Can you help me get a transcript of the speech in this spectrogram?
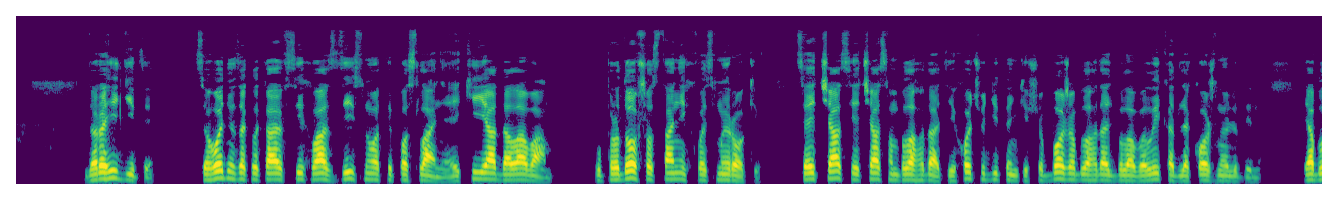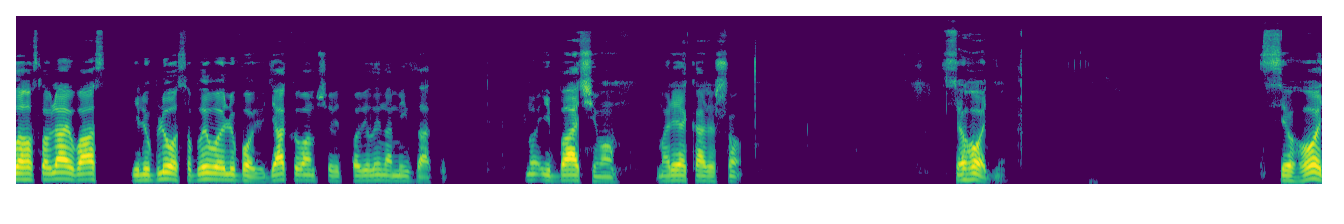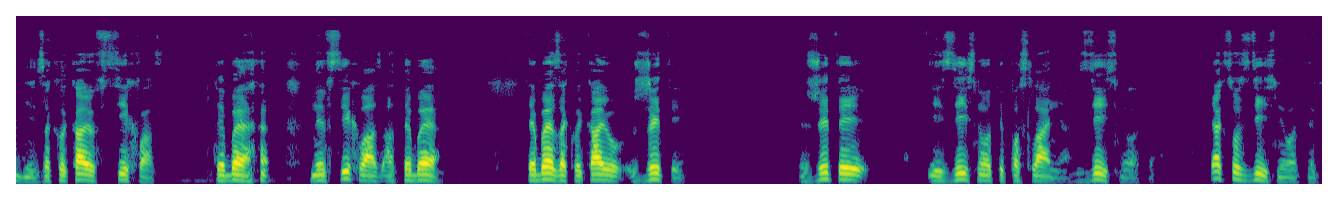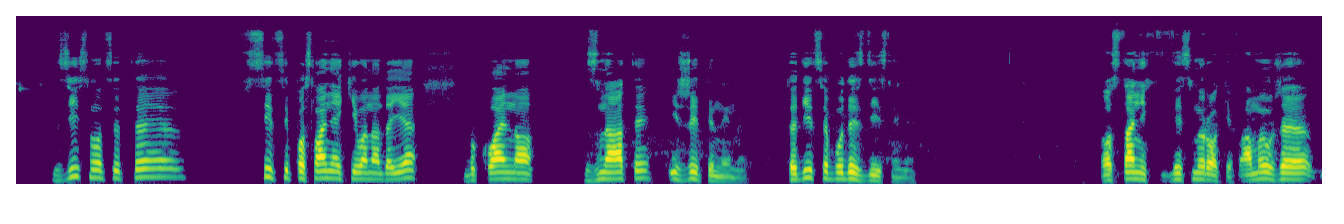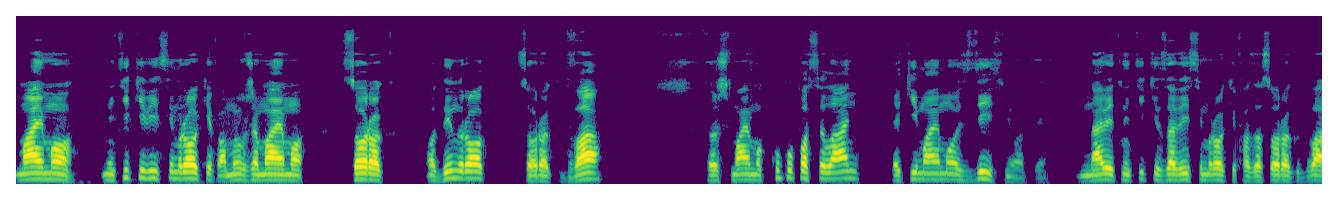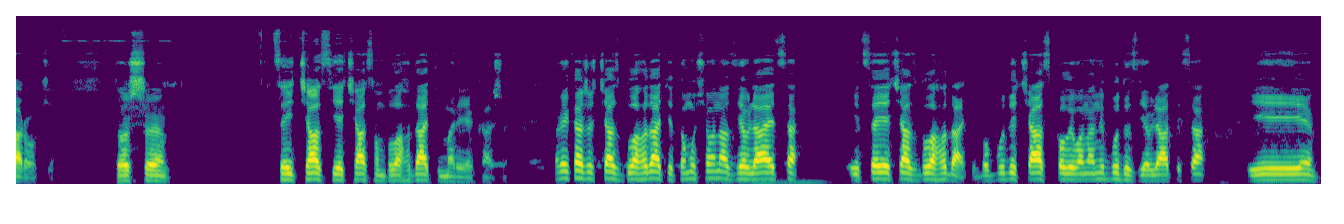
Дорогі діти, сьогодні закликаю всіх вас здійснювати послання, які я дала вам упродовж останніх восьми років. Цей час є часом благодаті. І хочу, дітоньки, щоб Божа благодать була велика для кожної людини. Я благословляю вас і люблю особливою любов'ю. Дякую вам, що відповіли на мій заклик. Ну і бачимо. Марія каже, що сьогодні. Сьогодні закликаю всіх вас, тебе, не всіх вас, а тебе. Тебе закликаю жити. Жити і здійснювати послання. Здійснювати. Як це здійснювати? Здійснювати це всі ці послання, які вона дає, буквально знати і жити ними. Тоді це буде здійснення. Останніх 8 років. А ми вже маємо не тільки 8 років, а ми вже маємо 41 рок, 42. Тож маємо купу посилань, які маємо здійснювати. Навіть не тільки за 8 років, а за 42 роки. Тож е, цей час є часом благодаті, Марія каже. Марія каже, час благодаті, тому що вона з'являється, і це є час благодаті. Бо буде час, коли вона не буде з'являтися, і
